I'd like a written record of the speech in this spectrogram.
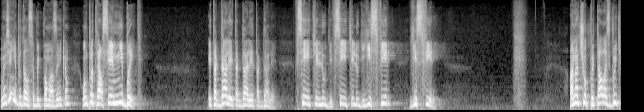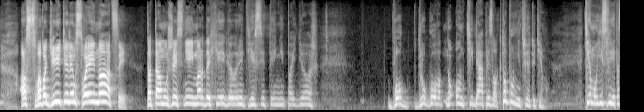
Моисей не пытался быть помазанником, он пытался им не быть. И так далее, и так далее, и так далее. Все эти люди, все эти люди, Есфирь, Есфирь. Она что, пыталась быть освободителем своей нации? Да там уже с ней Мардахей говорит, если ты не пойдешь, Бог другого, но Он тебя призвал. Кто помнит всю эту тему? Тему Есфири – это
